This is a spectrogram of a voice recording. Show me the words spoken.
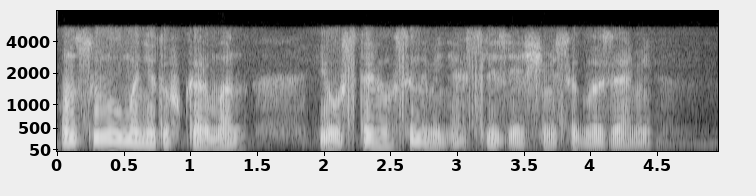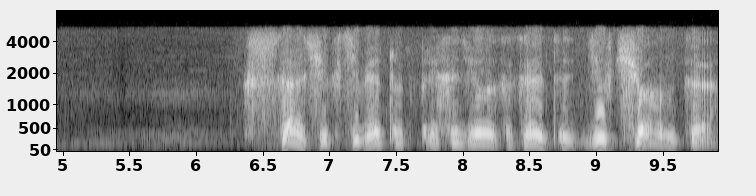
Он сунул монету в карман и уставился на меня слезящимися глазами. Кстати, к тебе тут приходила какая-то девчонка.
